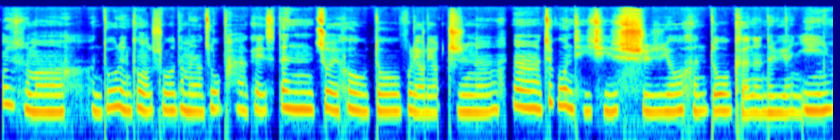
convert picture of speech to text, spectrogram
为什么很多人跟我说他们要做 podcast，但最后都不了了之呢？那这个问题其实有很多可能的原因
